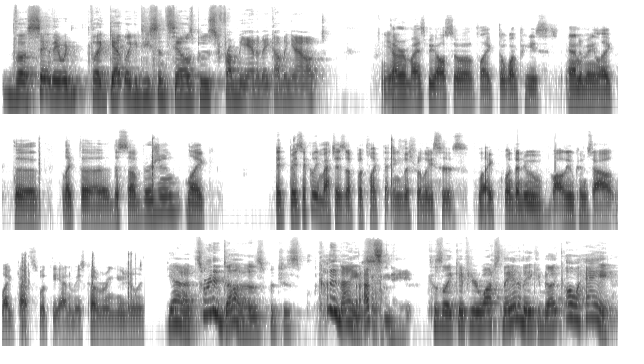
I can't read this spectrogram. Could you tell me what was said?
the say they would like get like a decent sales boost from the anime coming out. That reminds me also of like the One Piece anime, like the like the the sub version. Like it basically matches up with like the English releases. Like when the new volume comes out, like that's what the anime is covering usually. Yeah, it sort of does, which is kind of nice. that's neat. Because like if you're watching the anime, you can be like, oh hey,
